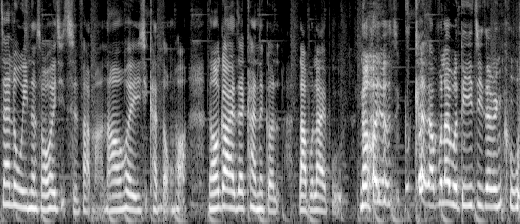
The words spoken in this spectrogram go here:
在录音的时候会一起吃饭嘛，然后会一起看动画，然后刚才在看那个《拉布赖布》，然后就看《拉布赖布》第一季在那边哭，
